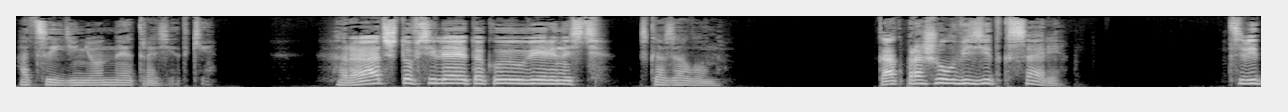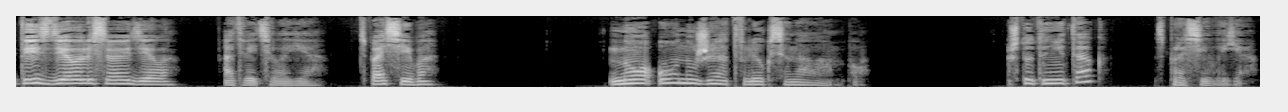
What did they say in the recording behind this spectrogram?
отсоединенный от розетки. «Рад, что вселяю такую уверенность», — сказал он. Как прошел визит к Саре?» «Цветы сделали свое дело», — ответила я. «Спасибо». но он уже отвлекся на лампу. «Что-то не так?» — спросила я.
